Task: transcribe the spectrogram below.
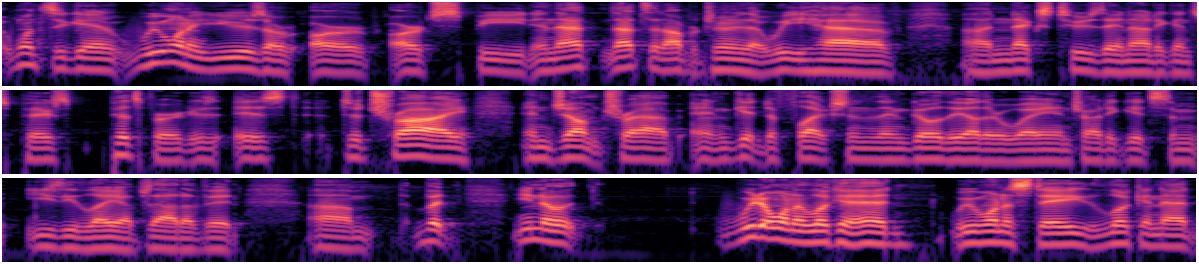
once again, we want to use our, our, our speed, and that that's an opportunity that we have uh, next Tuesday night against Pittsburg is, is to try and jump trap and get deflection, and then go the other way and try to get some easy layups out of it. Um, but you know, we don't want to look ahead we want to stay looking at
